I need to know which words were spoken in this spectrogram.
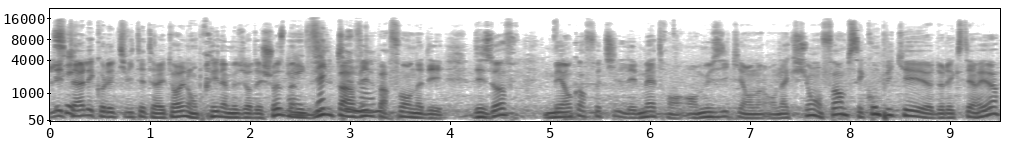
L'État, les collectivités territoriales ont pris la mesure des choses, même ville par ville, parfois on a des, des offres, mais encore faut-il les mettre en, musique et en, action, en forme. C'est compliqué euh, de l'extérieur.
